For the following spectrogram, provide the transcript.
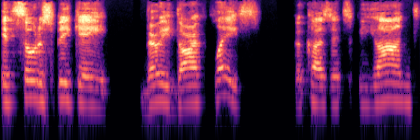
It's, so to speak, a very dark place because it's beyond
